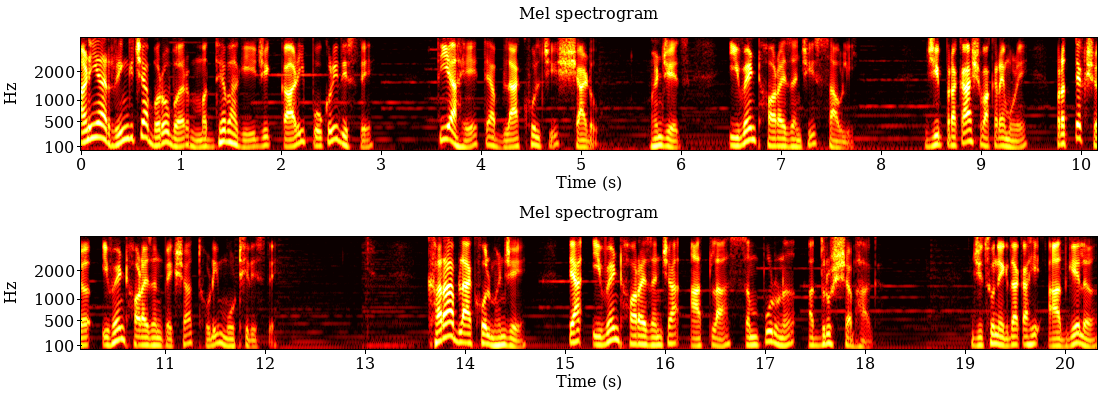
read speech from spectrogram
आणि या रिंगच्या बरोबर मध्यभागी जी काळी पोकळी दिसते ती आहे त्या ब्लॅक होलची शॅडो म्हणजेच इव्हेंट हॉरायझनची सावली जी प्रकाश वाकऱ्यामुळे प्रत्यक्ष इव्हेंट हॉरायझनपेक्षा थोडी मोठी दिसते. खरा ब्लॅक होल म्हणजे त्या इव्हेंट हॉरायझनच्या आतला संपूर्ण अदृश्य भाग जिथून एकदा काही आत गेलं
